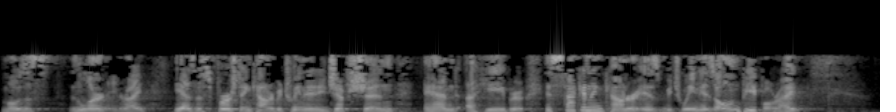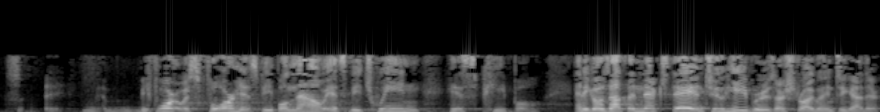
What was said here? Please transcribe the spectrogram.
Moses learning, right? He has this first encounter between an Egyptian and a Hebrew. His second encounter is between his own people, right? Before it was for his people, now it's between his people. And he goes out the next day and two Hebrews are struggling together.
